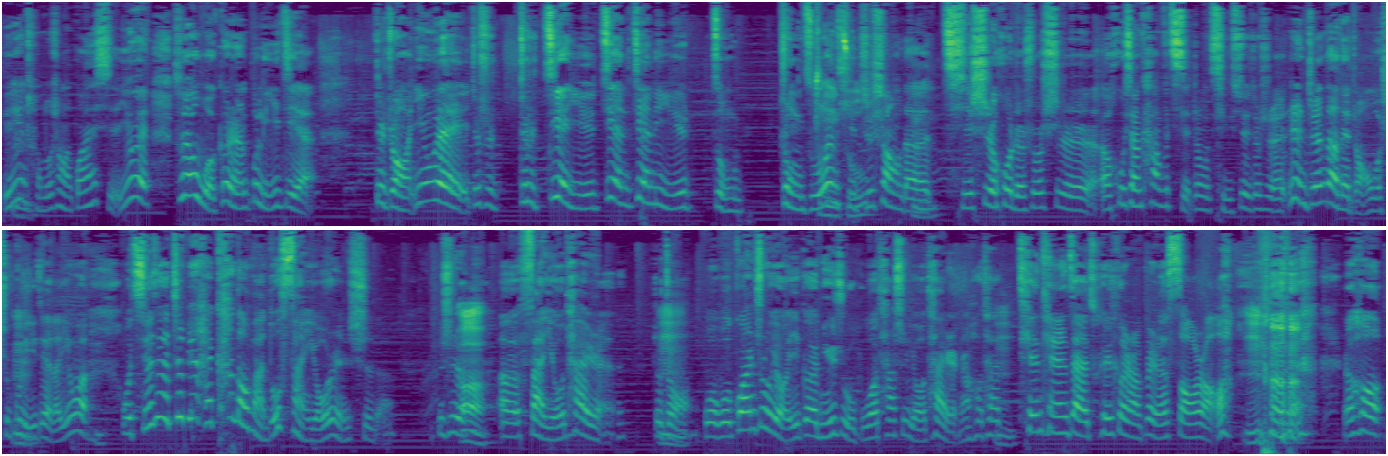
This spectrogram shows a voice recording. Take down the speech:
一定程度上的关系。因为虽然我个人不理解这种因为就是就是介于建建立于种种族问题之上的嗯。歧视，或者说是呃互相看不起这种情绪，就是认真的那种，我是不理解的。因为我其实在这边还看到蛮多反犹人士的，就是、啊。呃反犹太人。这种，我我关注有一个女主播，她是犹太人，然后她嗯。天天在推特上被人骚扰，对然后，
